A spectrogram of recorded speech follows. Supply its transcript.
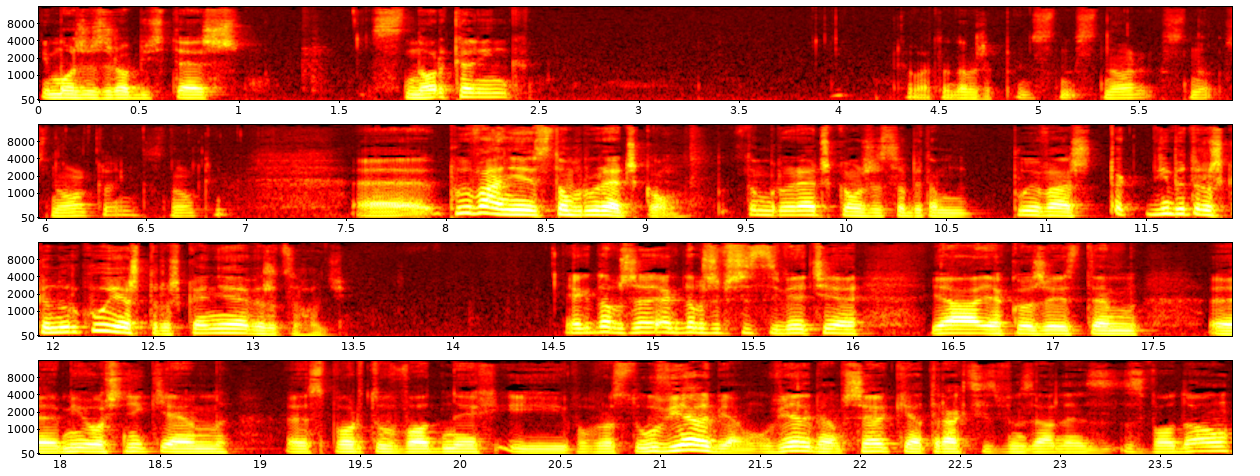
i możesz robić też snorkeling. Chyba to dobrze powiem. Snor, snor, snorkeling? snorkeling? E, pływanie z tą rureczką. Z tą rureczką, że sobie tam pływasz, tak niby troszkę nurkujesz, troszkę nie, wiesz o co chodzi. Jak dobrze, jak dobrze wszyscy wiecie, ja jako, że jestem e, miłośnikiem e, sportów wodnych i po prostu uwielbiam, uwielbiam wszelkie atrakcje związane z, z wodą,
